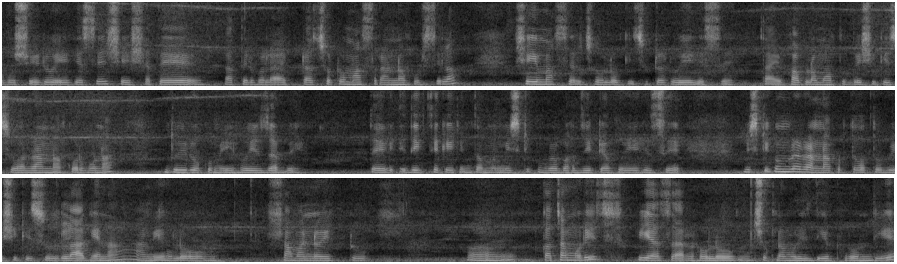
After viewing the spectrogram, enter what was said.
অবশ্যই রয়ে গেছে, সেই সাথে রাতের বেলা একটা ছোট মাছ রান্না করছিলাম, সেই মাছের ঝোলও কিছুটা রয়ে গেছে। তাই ভাবলাম অত বেশি কিছু আর রান্না করব না, দুই রকমই হয়ে যাবে। তাই এদিক থেকে কিন্তু আমার মিষ্টি কুমড়া ভাজিটা হয়ে গেছে। মিষ্টি কুমড়া রান্না করতে অত বেশি কিছু লাগে না, আমি হলো সামান্য একটু কাঁচামরিচ, পেঁয়াজ আর হলো শুকনো মরিচ দিয়ে ফোড়ন দিয়ে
